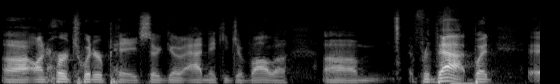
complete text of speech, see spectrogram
uh, on her Twitter page, so you go add Nicki Jhabvala um, for that. But uh,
